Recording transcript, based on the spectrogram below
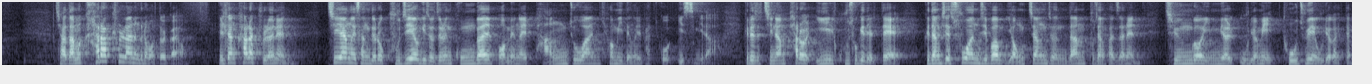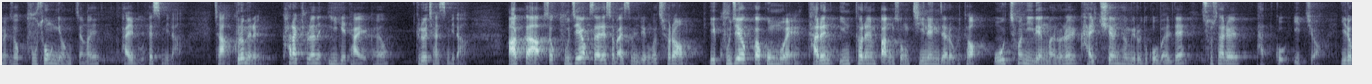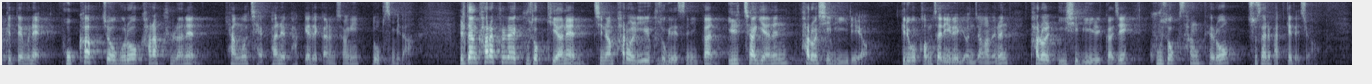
자, 다음은 카라큘라는 그럼 어떨까요? 일단 카라큘라는 찌양을 상대로 구제역이 저지른 공갈 범행을 방조한 혐의 등을 받고 있습니다. 그래서 지난 8월 2일 구속이 될 때 그 당시 수원지법 영장전담 부장판사는 증거인멸 우려 및 도주의 우려가 있다면서 구속영장을 발부했습니다. 자, 그러면은 카라큘라는 이게 다일까요? 그렇지 않습니다. 아까 앞서 구제 역 사례에서 말씀드린 것처럼 이 구제역과 공모해 다른 인터넷 방송 진행자로부터 5,200만 원을 갈취한 혐의로도 고발돼 수사를 받고 있죠. 이렇기 때문에 복합적으로 카라큘라는 향후 재판을 받게 될 가능성이 높습니다. 일단 카라큘라의 구속 기한은 지난 8월 2일 구속이 됐으니까 1차 기한은 8월 12일이에요. 그리고 검찰이 이를 연장하면 8월 22일까지 구속 상태로 수사를 받게 되죠.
